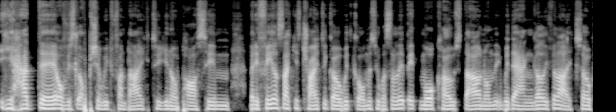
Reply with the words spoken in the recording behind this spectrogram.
he had the obviously option with Van Dijk to you know pass him, but it feels like he's tried to go with Gomez, who was a little bit more closed down on the, with the angle, if you like. So,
